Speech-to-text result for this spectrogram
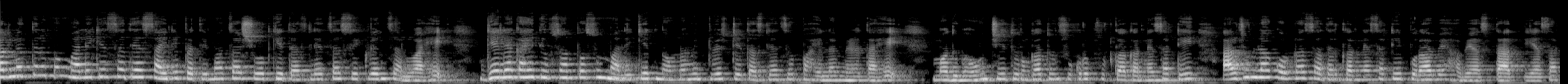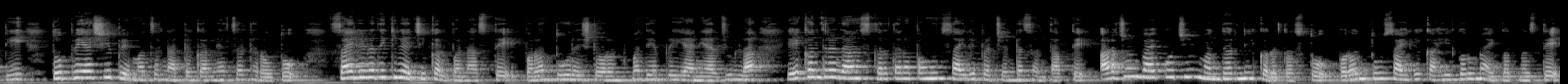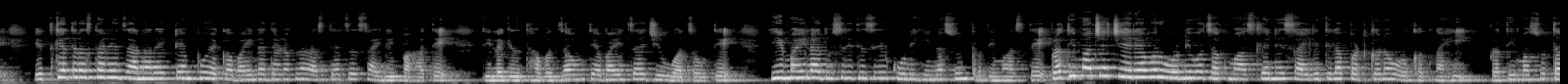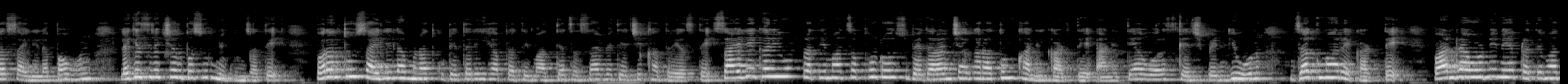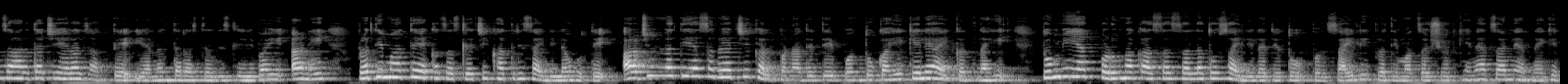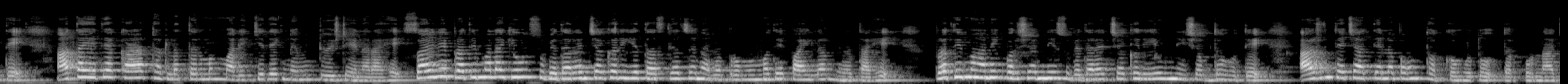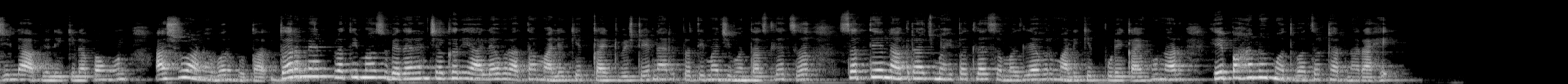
ठरलं तर मग मालिकेत सध्या सायली प्रतिमाचा शोध घेत असल्याचा सिक्वेन्स चालू आहे. गेल्या काही दिवसांपासून मालिकेत नवनवीन ट्विस्ट येत असल्याचं पाहायला मिळत आहे. मधुभाऊंची तुरुंगातून सुखरूप सुटका करण्यासाठी अर्जुनला कोर्टात सादर करण्यासाठी पुरावे हवे असतात. यासाठी तो प्रियाशी प्रेमाचं नाटक करण्याचं ठरवतो. सायलीला देखील याची कल्पना असते. परंतु रेस्टॉरंटमध्ये प्रिया आणि अर्जुनला एकत्र डान्स करताना पाहून सायली प्रचंड संतापते. अर्जुन बायकोची मनधरणी करत असतो परंतु सायली काही करून ऐकत नसते. इतक्यात रस्त्याने जाणारा एक टेम्पो एका बाईला धडकणार असल्याचं सायली पाहते. ती लगेच धावत जाऊन त्या बाईचा जीव वाचवते. ही महिला दुसरी तिसरी कोणीही नसून प्रतिमा असते. प्रतिमाच्या चेहऱ्यावर ओढणी व जखमा असल्याने सायली तिला पटकन ओळखत नाही. प्रतिमा सुद्धा सायलीला पाहून लगेच रिक्षात बसून निघून जाते. परंतु सायलीला मनात कुठेतरी ह्या प्रतिमा त्याच असाव्यात याची खात्री असते. सायली घरी येऊन प्रतिमाचा फोटो सुभेदारांच्या घरातून खाली काढते आणि त्यावर स्केच पेन घेऊन जखमा रेखाटते. पांढऱ्या ओढणीने प्रतिमाचा अर्धा चेहरा झाकते. यानंतर रस्त्यात दिसलेली बाई आणि प्रतिमा ते एकच असल्याची खात्री सायलीला होते. अर्जुनला ती या सगळ्याची कल्पना देते पण तो काही केले ऐकत नाही. तुम्ही यात पडू नका असा सल्ला तो सायलीला देतो पण सायली प्रतिमाचा शोध घेण्याचा निर्णय घेते. आता येत्या काळात ठरलं तर मग मालिकेत एक नवीन ट्विस्ट येणार आहे. सायली प्रतिमाला घेऊन सुभेदारांच्या घरी येत असल्याचं नव्या प्रोमोमध्ये पाहायला मिळत आहे. प्रतिमा अनेक वर्षांनी सुभेदारांच्या घरी येऊन निशब्द होते. अर्जुन त्याच्या आत्याला पाहून थक्क होतो. तर पूर्णाजीला आपल्या लेकीला पाहून अश्रू अनावर होतात. दरम्यान प्रतिमा सुभेदारांच्या घरी आल्यावर आता मालिकेत काय ट्विस्ट येणार? प्रतिमा जिवंत असल्याचं सत्य नागराज महिपतला समजल्यावर मालिकेत पुढे काय होणार? हे पाहणं महत्त्वाचं ठरणार आहे.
